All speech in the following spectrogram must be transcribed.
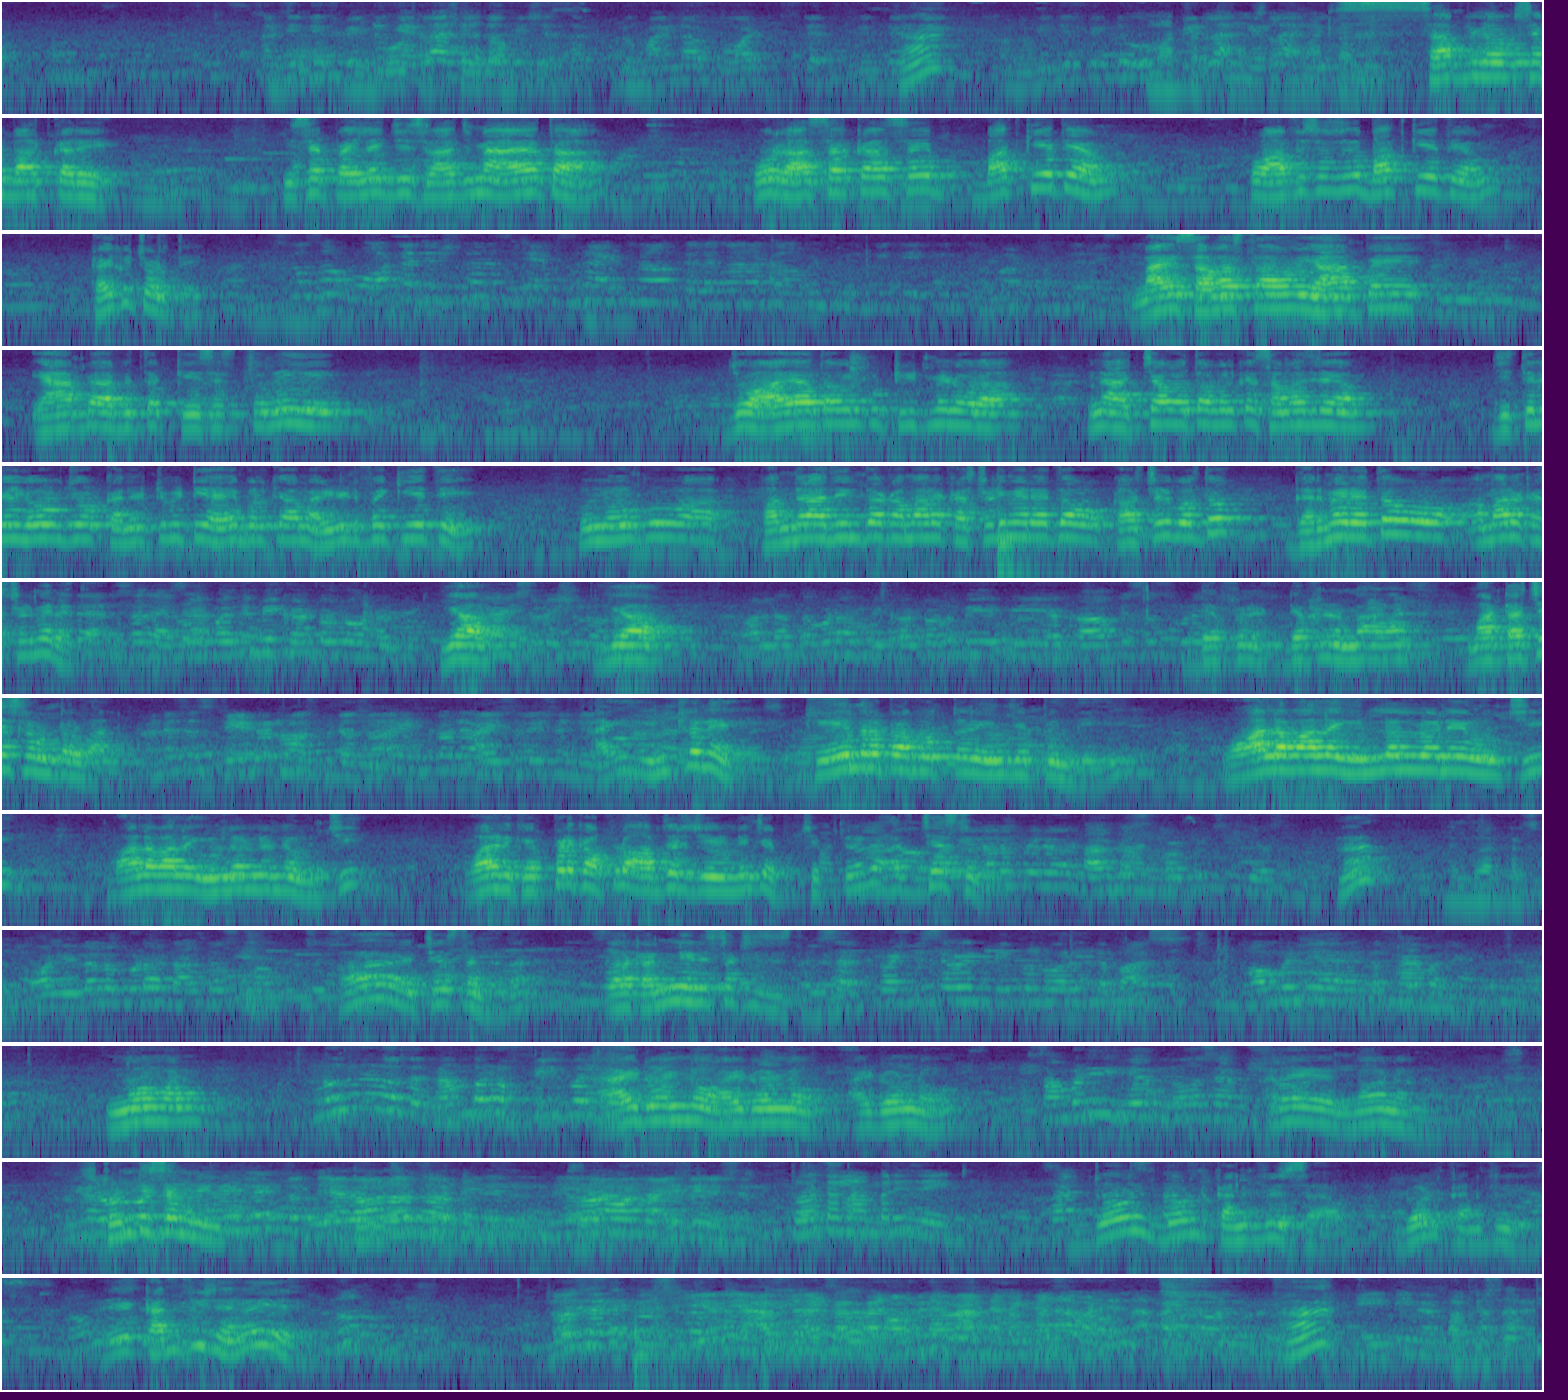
हाँ? सब लोग से बात करें। इससे पहले जिस राज्य में आया था, वो राज्य सरकार से बात किए थे हम, वो ऑफिसर से बात किए थे हम, कहीं को छोड़ते? मैं समझता हूँ यहाँ पे यहाँ पे अभी तक केसेस तो नहीं है जो आया था उनको ट्रीटमेंट हो रहा उन्हें अच्छा होता बोल के समझ रहे हम जितने लोग जो कनेक्टिविटी है बोल के हम आइडेंटिफाई किए थे उन लोगों को पंद्रह दिन तक हमारा कस्टडी में रहता हो कस्टडी बोलते हो घर में रहता हो वो हमारा कस्टडी में रहता है సార్ ఎనభై మంది మీ కంట్రోల్లో ఉన్నట్టు యా ఐసోలేషన్ యా వాళ్ళంతా కూడా మీ కంట్రోల్ మీ మీ యొక్క ఆఫీసర్స్ కూడా డెఫినెట్ డెఫినెట్ మా మా టచెస్లో ఉంటారు వాళ్ళు ఇంట్లోనే కేంద్ర ప్రభుత్వం ఏం చెప్పింది? వాళ్ళ వాళ్ళ ఇళ్ళలోనే ఉంచి వాళ్ళ వాళ్ళ ఇళ్ళలోనే ఉంచి వాళ్ళకి ఎప్పటికప్పుడు అబ్జర్వ్ చేయండి అని చెప్పి అది చేస్తున్నారు. చేస్తాం కదా. వాళ్ళకి అన్ని ఇన్స్ట్రక్షన్స్ ఇస్తాం no one I don't know I don't know I don't know అరే no no no Twenty seven total number is eight don't don't confuse साहब डोंट कंफ्यूज ये कंफ्यूज है ना ये No, sir, it was clearly asked that, sir, how many pandemic cases? हाँ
